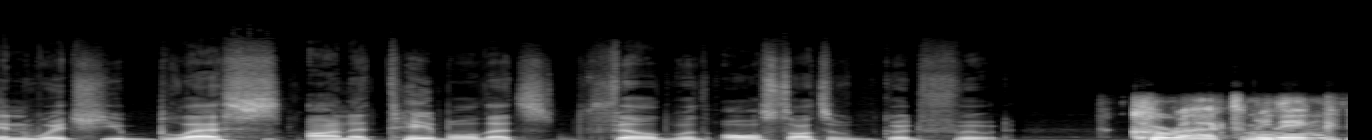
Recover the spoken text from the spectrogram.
in which you bless on a table that's filled with all sorts of good food. Correct. Meaning,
